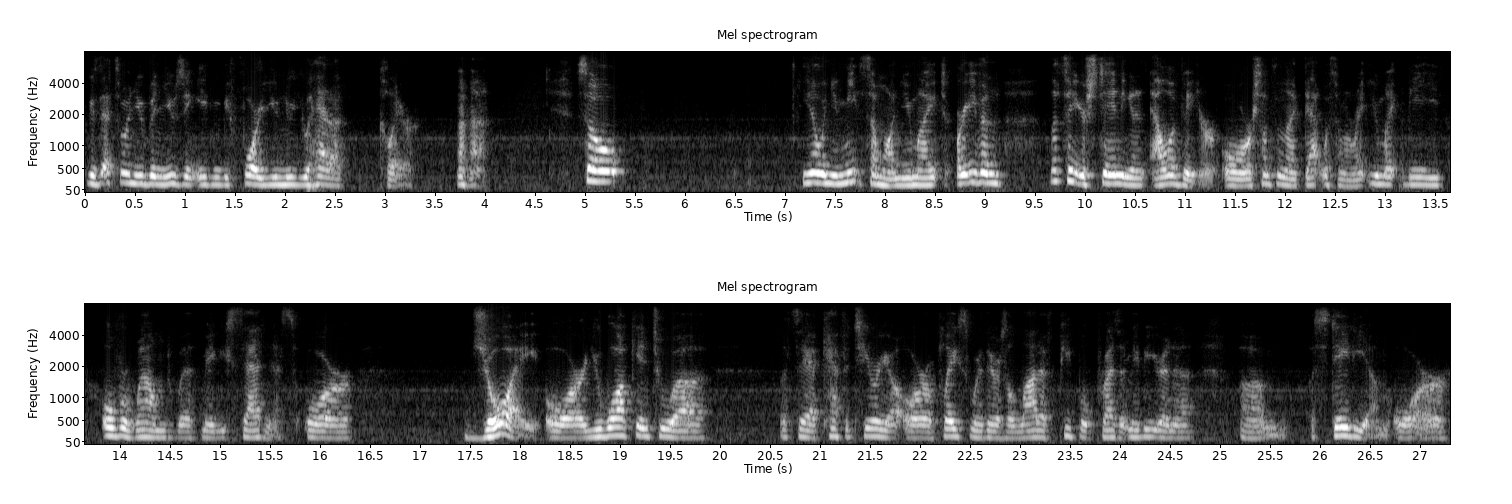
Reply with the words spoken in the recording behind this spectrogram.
Because that's when you've been using even before you knew you had a clair. so, you know, when you meet someone, you might, or even let's say you're standing in an elevator or something like that with someone, right? You might be overwhelmed with maybe sadness or joy, or you walk into a, let's say, a cafeteria or a place where there's a lot of people present. Maybe you're in a, um, a stadium or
